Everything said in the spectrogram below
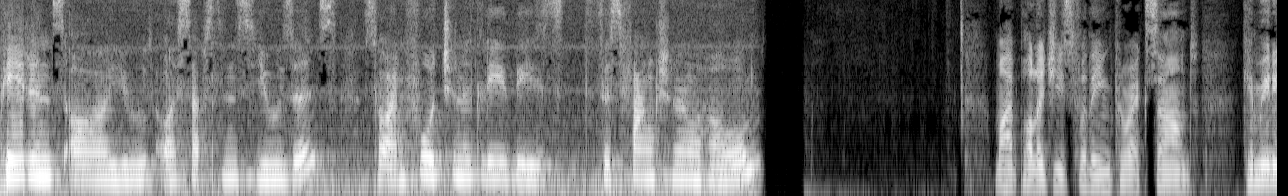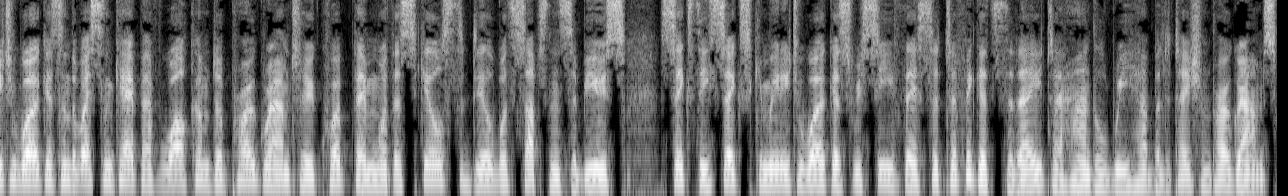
Parents are, use, are substance users, so unfortunately, these dysfunctional homes my apologies for the incorrect sound. Community workers in the Western Cape have welcomed a program to equip them with the skills to deal with substance abuse. 66 community workers received their certificates today to handle rehabilitation programs.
